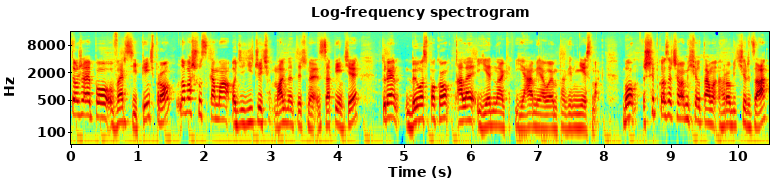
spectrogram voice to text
to że po wersji 5 Pro nowa szóstka ma odziedziczyć magnetyczne zapięcie, które było spoko, ale jednak ja miałem pewien niesmak, bo szybko zaczęła mi się tam robić rdza.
